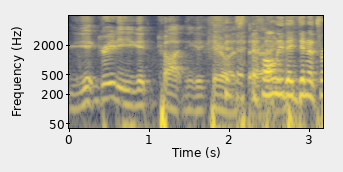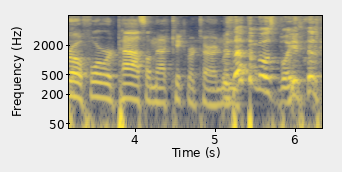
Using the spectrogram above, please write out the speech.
You get greedy, you get caught, and you get careless there. If only they didn't throw a forward pass on that kick return. Was that the most blatant?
